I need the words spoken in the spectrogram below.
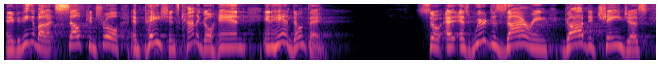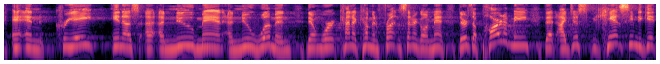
And if you think about it, self control and patience kind of go hand in hand, don't they? So, as we're desiring God to change us and, create in us a, a, new man, a new woman, then we're kind of coming front and center going, man, there's a part of me that I just can't seem to get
